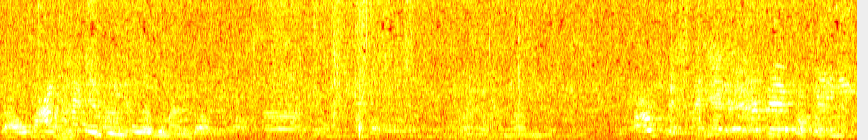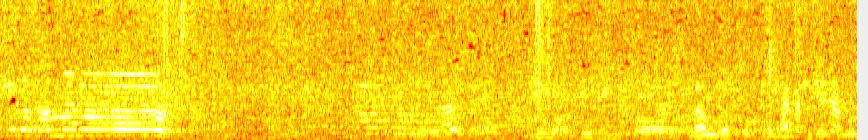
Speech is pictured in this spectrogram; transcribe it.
2kg에 3만 원. 아. 남자 것도 2kg.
